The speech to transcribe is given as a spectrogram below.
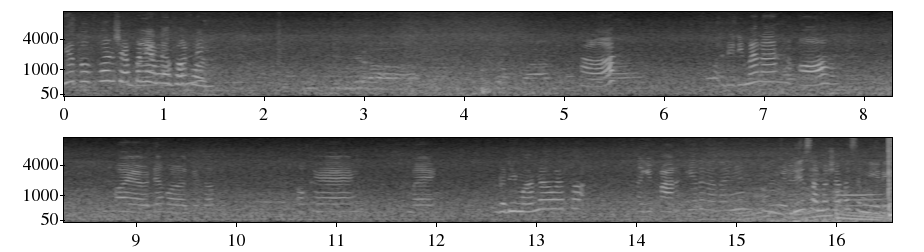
Ya telepon, siapa nih yang mau Telepon? Halo? Udah di mana? Oh. Oh ya udah kalau gitu. Oke. Baik. Udah di mana le pak? Lagi parkir katanya. Tungguin Dia sama siapa sendiri?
